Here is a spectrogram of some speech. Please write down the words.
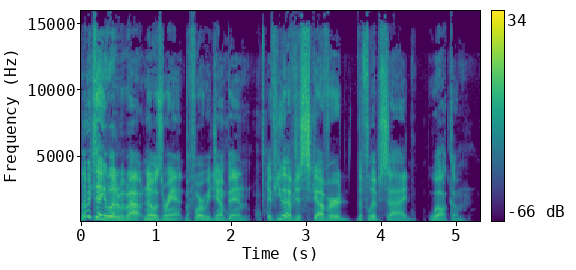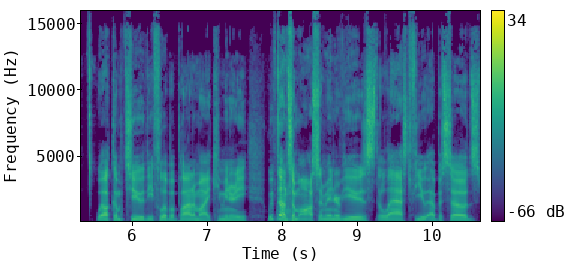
Let me tell you a little bit about Noah's Rant before we jump in. If you have discovered the flip side, welcome. Welcome to the Flip Eponymai community. We've done some awesome interviews the last few episodes.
